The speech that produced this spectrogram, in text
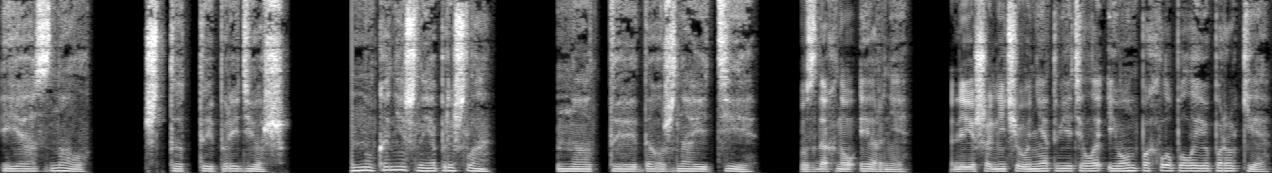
«Я знал, что ты придешь». «Ну, конечно, я пришла». «Но ты должна идти», – вздохнул Эрни. Лиша ничего не ответила, и он похлопал ее по руке.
